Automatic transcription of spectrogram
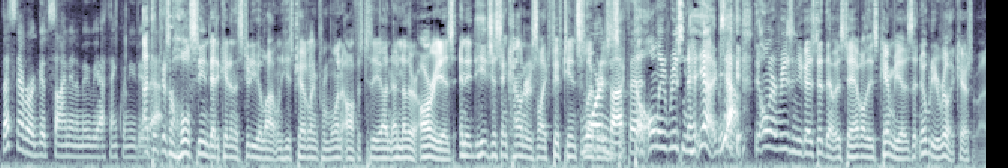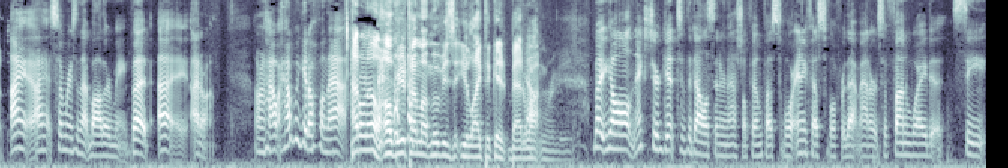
that's never a good sign in a movie. I think when you do I that. think there's a whole scene dedicated in the studio lot when he's traveling from one office to the another Arias, and it, he just encounters like 15 celebrities. Like, Buffett. the only reason, to, yeah, exactly. Yeah. The only reason you guys did that was to have all these cameos that nobody really cares about. I, I some reason that bothered me, but I I don't know. I don't know how how we get off on that. I don't know. Oh, but you're talking about movies that you like that get bad rotten reviews. But y'all, next year get to the Dallas International Film Festival or any festival for that matter. It's a fun way to see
